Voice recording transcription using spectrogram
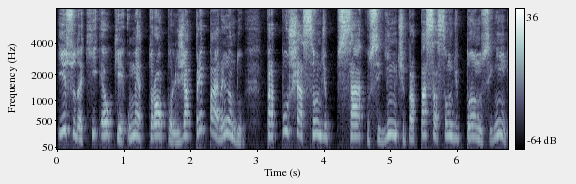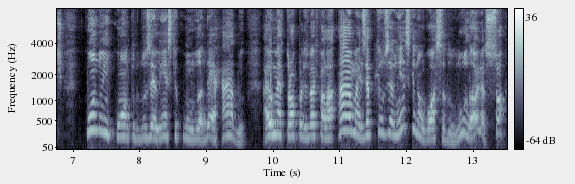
Isso daqui é o que? O Metrópole já preparando para puxação de saco seguinte, para passação de pano seguinte. Quando o encontro do Zelensky com o Lula der errado, aí o Metrópolis vai falar, ah, mas é porque o Zelensky não gosta do Lula, olha só,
